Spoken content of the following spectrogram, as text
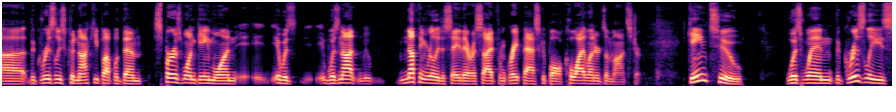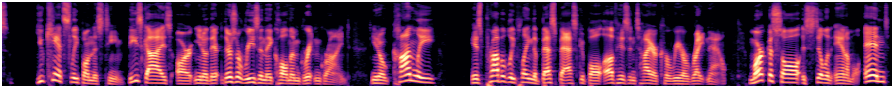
Uh, the Grizzlies could not keep up with them. Spurs won game one. It, it, was it was not nothing really to say there aside from great basketball. Kawhi Leonard's a monster. Game two was when the Grizzlies. You can't sleep on this team. These guys are, you know, there's a reason they call them grit and grind. You know, Conley is probably playing the best basketball of his entire career right now. Marc Gasol is still an animal. And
